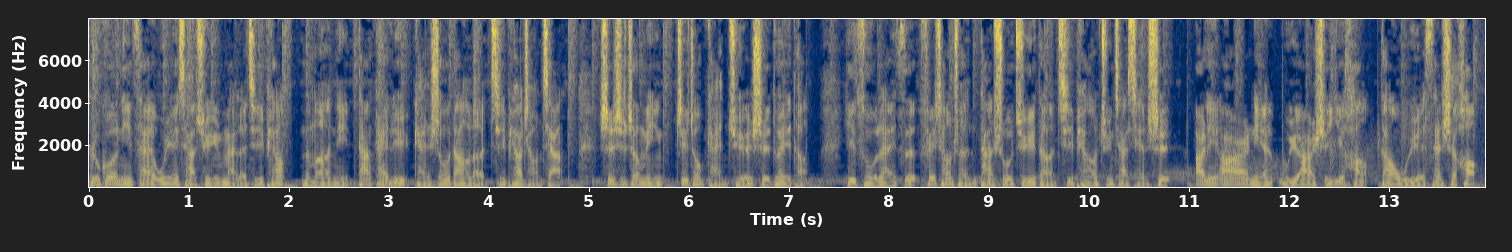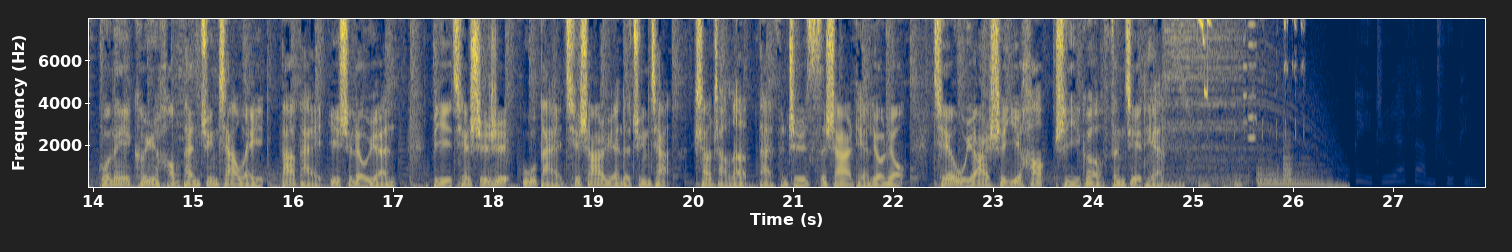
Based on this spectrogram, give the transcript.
如果你在五月下旬买了机票那么你大概率感受到了机票涨价。事实证明这种感觉是对的。一组来自非常准大数据的机票均价显示二零二二年五月二十一号到五月三十号国内客运航班均价为八百一十六元比前十日五百七十二元的均价上涨了百分之四十二点六六且五月二十一号是一个分界点。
